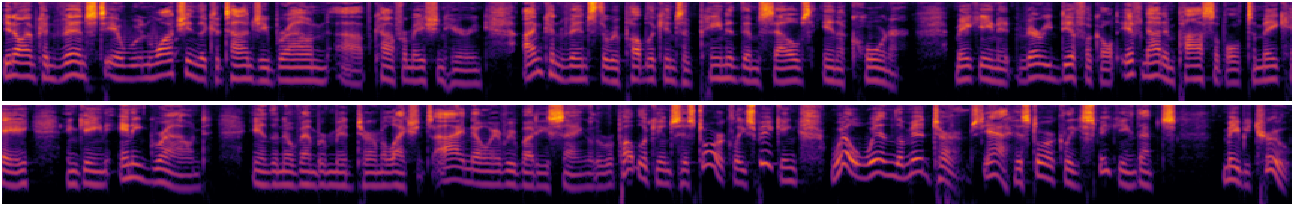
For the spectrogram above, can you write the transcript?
You know, I'm convinced, you know, when watching the Ketanji Brown uh, confirmation hearing, I'm convinced the Republicans have painted themselves in a corner, making it very difficult, if not impossible, to make hay and gain any ground in the November midterm elections. I know everybody's saying the Republicans, historically speaking, will win the midterms. Yeah, historically speaking, that's maybe true.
